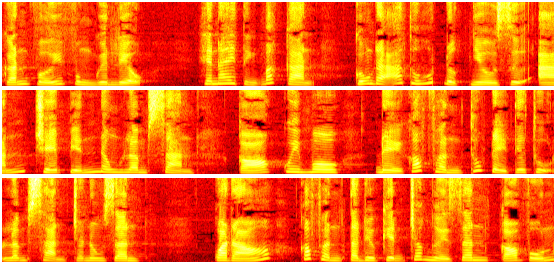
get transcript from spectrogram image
gắn với vùng nguyên liệu. Hiện nay tỉnh Bắc Cạn cũng đã thu hút được nhiều dự án chế biến nông lâm sản có quy mô để góp phần thúc đẩy tiêu thụ lâm sản cho nông dân. Qua đó, góp phần tạo điều kiện cho người dân có vốn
